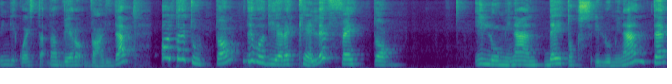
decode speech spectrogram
quindi questa davvero valida oltretutto devo dire che l'effetto illuminante, detox illuminante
